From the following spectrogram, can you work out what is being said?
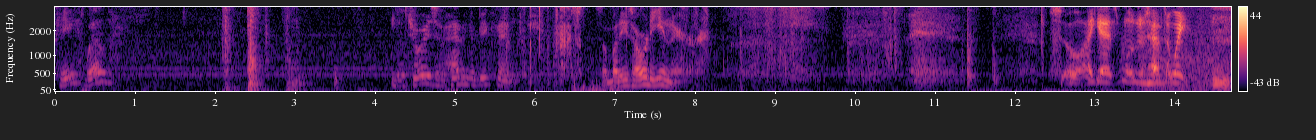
Okay, well, the joys of having a big family. Somebody's already in there. So I guess we'll just have to wait.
